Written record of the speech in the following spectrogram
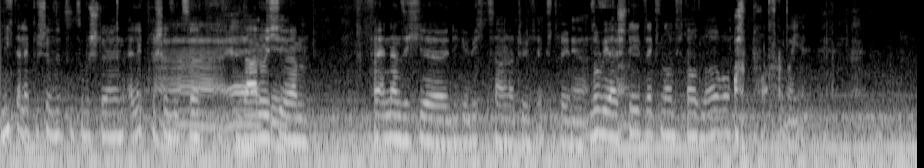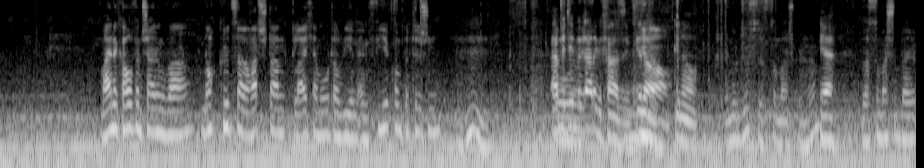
nicht elektrische Sitze zu bestellen, elektrische Ah, Sitze. ja, Dadurch okay. ähm, verändern sich äh, die Gewichtszahlen natürlich extrem. Ja. So wie er steht, 96.000 Euro. Ach, boah, guck mal hier. Meine Kaufentscheidung war, noch kürzerer Radstand, gleicher Motor wie im M4 Competition. Ah, mit dem wir gerade gefahren sind. Genau. genau. Wenn du driftest zum Beispiel, ne? Ja. Du hast zum Beispiel bei, du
